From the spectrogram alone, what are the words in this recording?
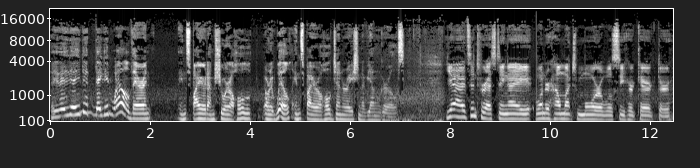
they, they did they did well there and inspired, I'm sure, a whole or it will inspire a whole generation of young girls. Yeah, it's interesting. I wonder how much more we'll see her character.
